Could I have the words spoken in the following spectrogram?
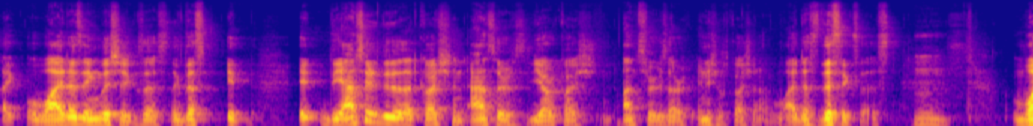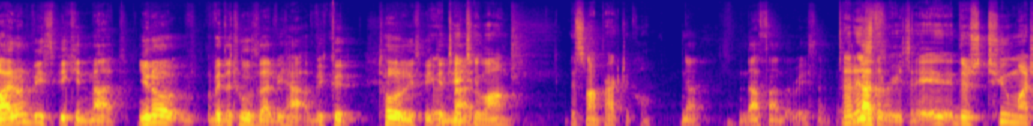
Like why does English exist? Like that's it. It the answer to that question answers your question answers our initial question of why does this exist? Mm. Why don't we speak in math? You know, with the tools that we have, we could totally speak it would in take math. too long it's not practical No, that's not the reason. That is That's- the reason It- there's too much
